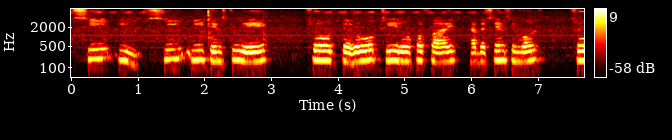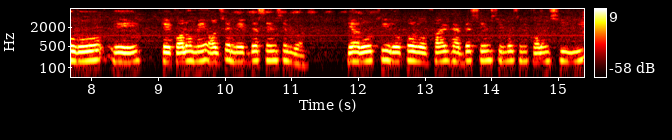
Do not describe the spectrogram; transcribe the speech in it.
c e c e tends to a. So the row 3 row 4 5 have the same symbols. So row a the column a also make the same symbols. Here row 3 row 4 row 5 have the same symbols in column ce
